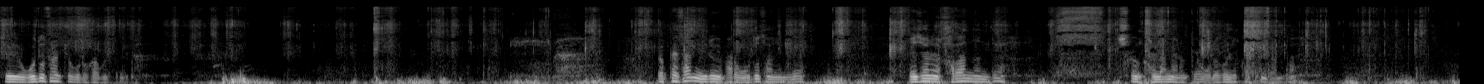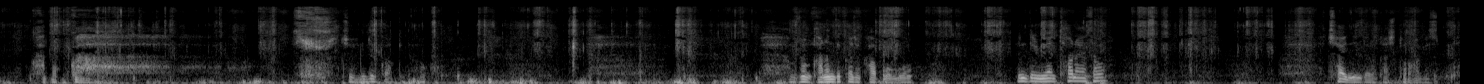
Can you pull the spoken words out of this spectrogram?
저희 오도산 쪽으로 가고 있습니다. 옆에 산 이름이 바로 오도산인데 예전에 가봤는데 지금 가려면 꽤 오래 걸릴 것 같은데 한번 가볼까. 좀 힘들 것 같기도 하고 우선 가는 데까지 가보고 힘들면 턴해서 차 있는 대로 다시 돌아가겠습니다.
